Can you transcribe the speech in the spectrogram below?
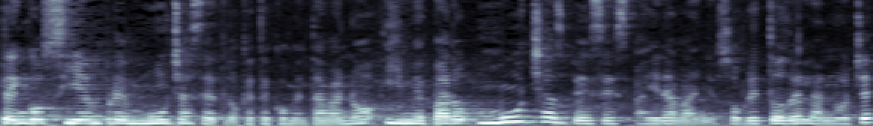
tengo siempre mucha sed, lo que te comentaba, ¿no? Y me paro muchas veces a ir a baño, sobre todo en la noche.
